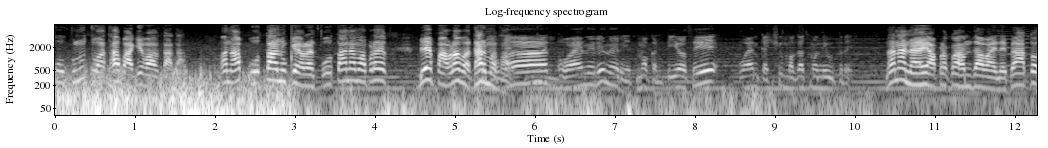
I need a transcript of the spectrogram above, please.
કોકનું ચોથા ભાગે વાવતા હતા. અને આ પોતાનું કહેવાય. પોતાનામાં આપણે બે પાવડા વધારમાં થાય. ઓયાને રે ને રેતમાં કંટીઓ છે. ઓયાને કશું મગજમાં નહીં ઉતરે. ના ના નહીં આપણે કોઈ સમજાવાય નહીં. આ તો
